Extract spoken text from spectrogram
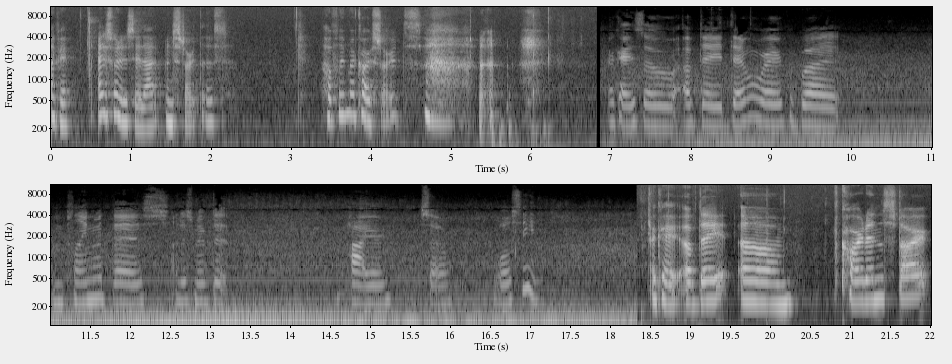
Okay, I just wanted to say that and start this. Hopefully my car starts. okay, so update didn't work, but I'm playing with this. I just moved it higher, so we'll see. Okay, update. Um, car didn't start.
